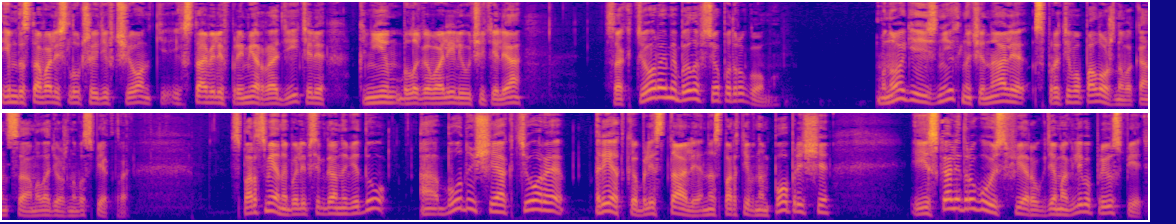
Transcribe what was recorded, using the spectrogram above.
им доставались лучшие девчонки, их ставили в пример родители, к ним благоволили учителя. С актерами было все по-другому. Многие из них начинали с противоположного конца молодежного спектра. Спортсмены были всегда на виду, а будущие актеры редко блистали на спортивном поприще и искали другую сферу, где могли бы преуспеть.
